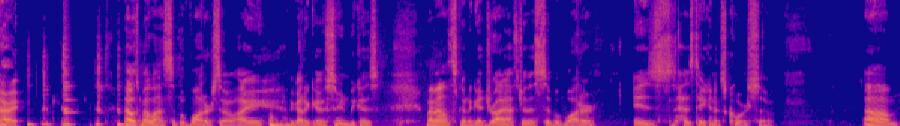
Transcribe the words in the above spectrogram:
All right. That was my last sip of water, so I I gotta go soon because my mouth's gonna get dry after this sip of water is has taken its course. So, um,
